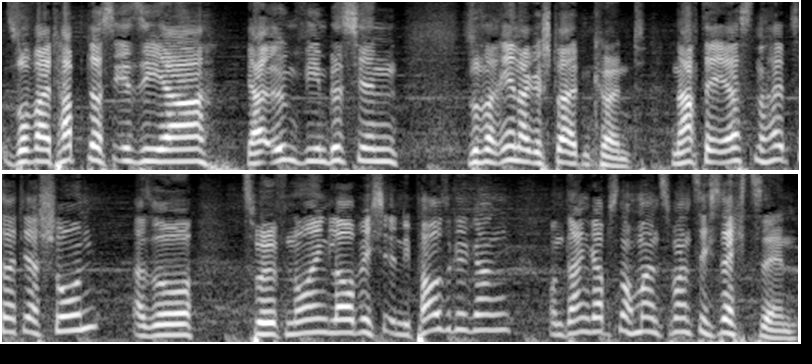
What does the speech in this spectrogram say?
so weit habt, dass ihr sie ja, ja irgendwie ein bisschen souveräner gestalten könnt? Nach der ersten Halbzeit ja schon, also 12-9, glaube ich, in die Pause gegangen und dann gab es nochmal ein 2016.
